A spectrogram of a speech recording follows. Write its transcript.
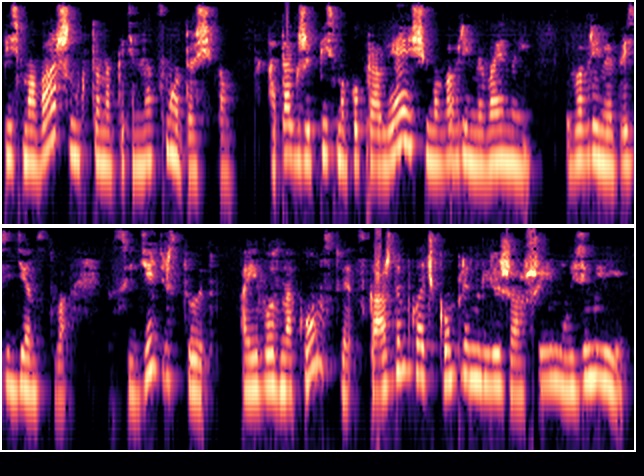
Письма Вашингтона к этим надсмотрщикам, а также письма к управляющему во время войны во время президентства свидетельствуют о его знакомстве с каждым клочком принадлежавшей ему земли.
